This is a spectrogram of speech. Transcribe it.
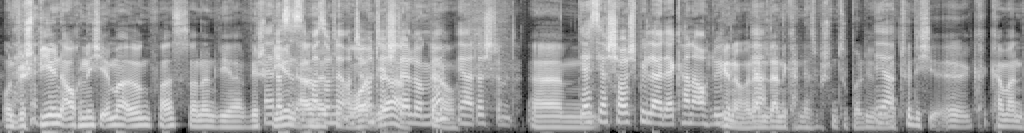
und wir spielen auch nicht immer irgendwas, sondern wir, wir spielen. Ja, das ist immer halt so eine Unter Unterstellung, ja, ne? Genau. Ja, das stimmt. Ähm, der ist ja Schauspieler, der kann auch lügen. Genau, dann, dann kann der bestimmt super lügen. Natürlich äh, kann, man,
